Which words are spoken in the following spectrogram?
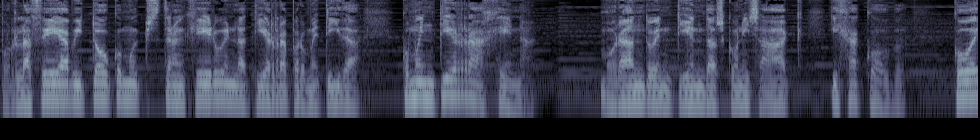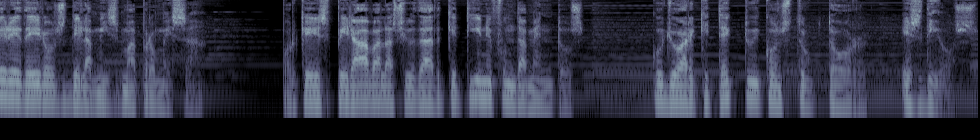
Por la fe habitó como extranjero en la tierra prometida, como en tierra ajena, morando en tiendas con Isaac y Jacob, coherederos de la misma promesa porque esperaba la ciudad que tiene fundamentos, cuyo arquitecto y constructor es Dios.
